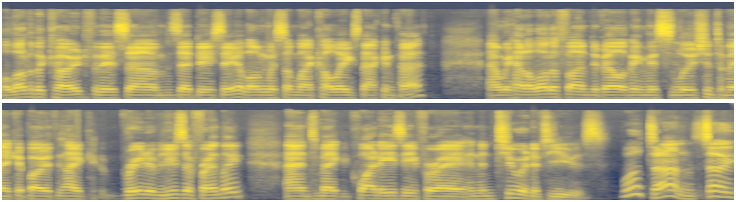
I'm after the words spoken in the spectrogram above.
a lot of the code for this um, ZDC, along with some of my colleagues back in Perth, and we had a lot of fun developing this solution to make it both like reader user friendly and to make it quite easy for a, an intuitive to use. Well done. So,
